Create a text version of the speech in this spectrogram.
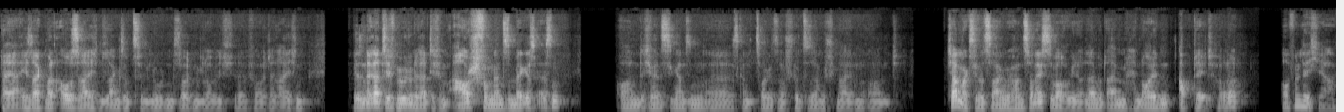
naja, ich sag mal ausreichend lang, 17 Minuten sollten, glaube ich, äh, für heute reichen. Wir sind relativ müde und relativ im Arsch vom ganzen Megas-Essen und ich werde jetzt die ganzen, äh, das ganze Zeug jetzt noch schön zusammenschneiden und tja, Max, ich würde sagen, wir hören uns dann nächste Woche wieder ne, mit einem neuen Update, oder? Hoffentlich, ja.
